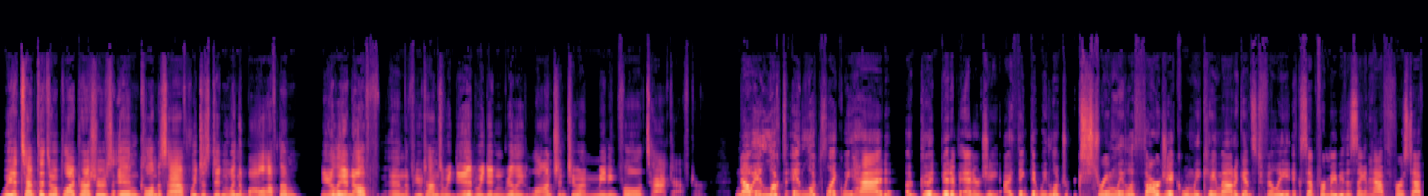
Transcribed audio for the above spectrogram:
we attempted to apply pressures in Columbus half. We just didn't win the ball off them nearly enough. And the few times we did, we didn't really launch into a meaningful attack after. No, it looked it looked like we had a good bit of energy. I think that we looked extremely lethargic when we came out against Philly, except for maybe the second half, the first half.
